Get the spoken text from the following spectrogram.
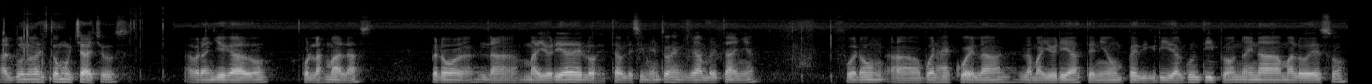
Algunos de estos muchachos habrán llegado por las malas, pero la mayoría de los establecimientos en Gran Bretaña fueron a buenas escuelas, la mayoría tenía un pedigrí de algún tipo, no hay nada malo de eso.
